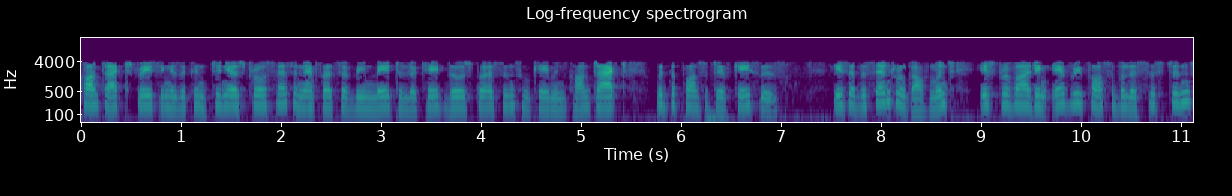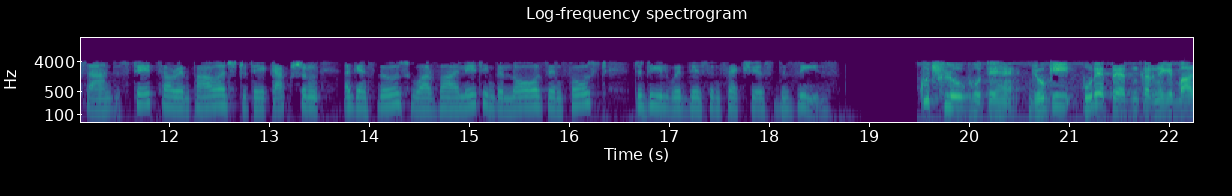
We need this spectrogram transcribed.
contact tracing is a continuous process and efforts have been made to locate those persons who came in contact with the positive cases. He said the central government is providing every possible assistance and states are empowered to take action against those who are violating the laws enforced to deal with this infectious disease. कुछ लोग होते हैं जो कि पूरे प्रयत्न करने के बाद,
